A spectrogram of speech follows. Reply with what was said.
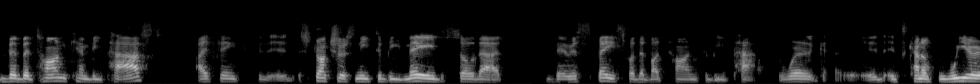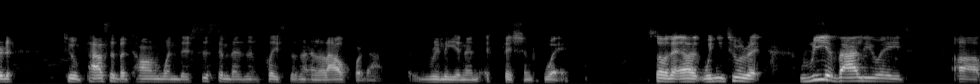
the baton can be passed i think structures need to be made so that there is space for the baton to be passed where it, it's kind of weird to pass the baton when the system that's in place doesn't allow for that really in an efficient way so that, uh, we need to re- reevaluate uh,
